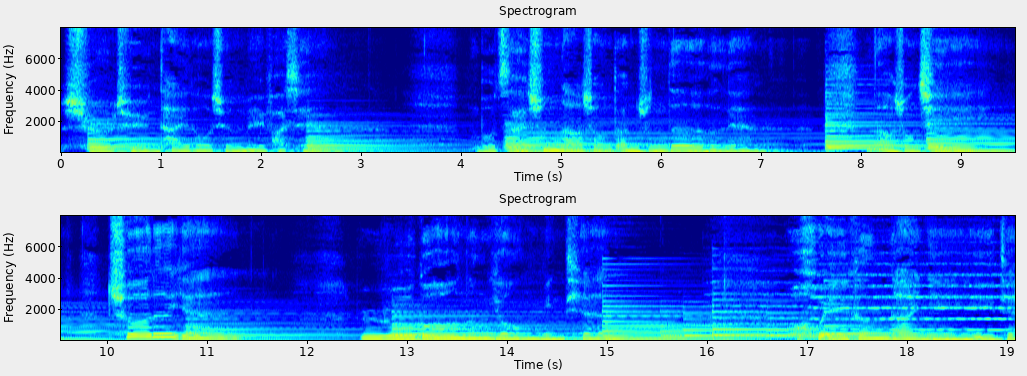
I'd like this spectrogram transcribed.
失去太多却没发现。不再是那张单纯的脸，那双清澈的眼。如果能有明天，我会更爱你一点。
